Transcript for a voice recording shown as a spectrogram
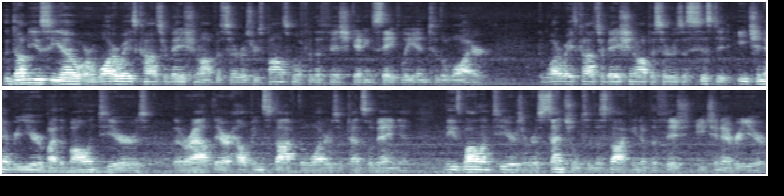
The WCO or Waterways Conservation Officer is responsible for the fish getting safely into the water. The Waterways Conservation Officer is assisted each and every year by the volunteers that are out there helping stock the waters of Pennsylvania. These volunteers are essential to the stocking of the fish each and every year.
